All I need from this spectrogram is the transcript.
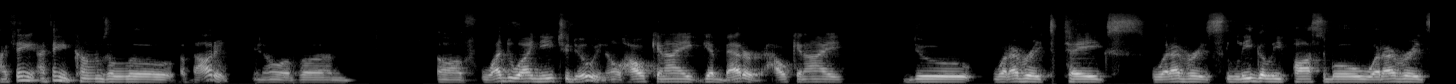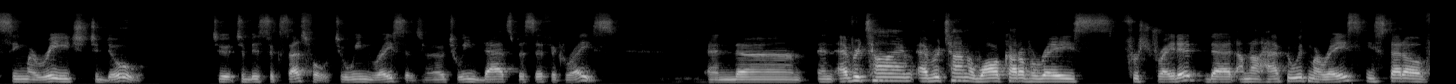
I think I think it comes a little about it, you know, of um, of what do I need to do? You know, how can I get better? How can I do whatever it takes, whatever is legally possible, whatever it's in my reach to do to, to be successful, to win races, you know, to win that specific race. And um, and every time, every time I walk out of a race, frustrated that I'm not happy with my race, instead of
